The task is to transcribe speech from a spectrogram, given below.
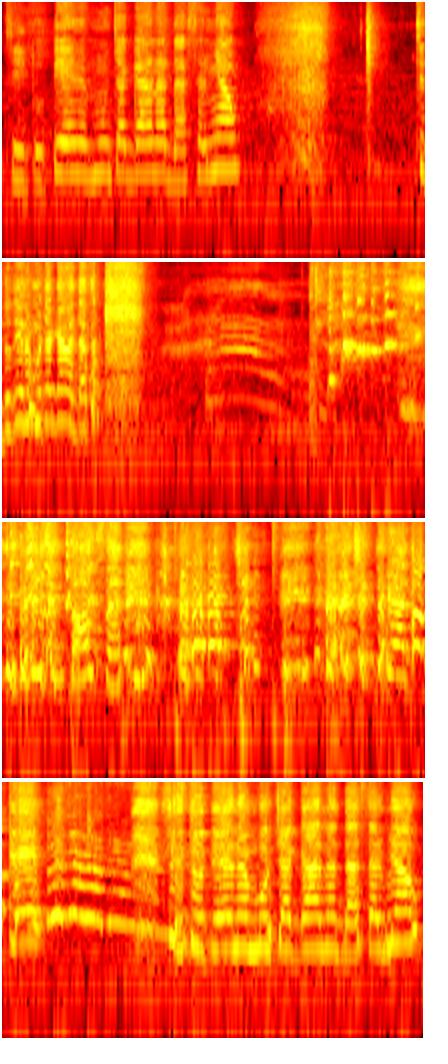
Si tú tienes muchas ganas de hacer miau. Si tú tienes muchas ganas de hacer... Entonces, ¿este gato qué? Si tú tienes muchas ganas de hacer miau.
